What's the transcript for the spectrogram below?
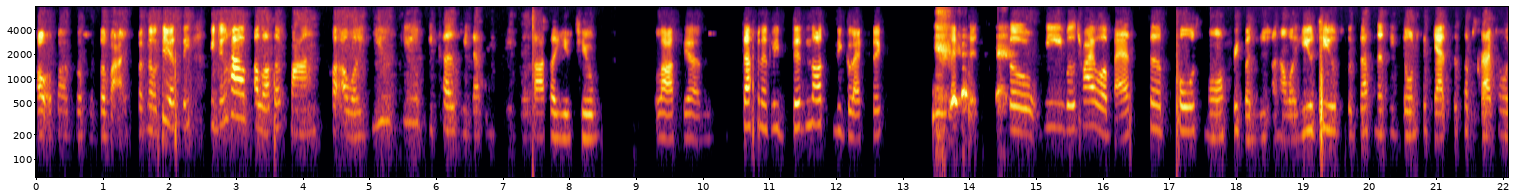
All about us survive. But no, seriously, we do have a lot of plans for our YouTube because we definitely start a YouTube last year and definitely did not neglect it. Neglect it. So we will try our best to post more frequently on our YouTube. So definitely don't forget to subscribe to our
